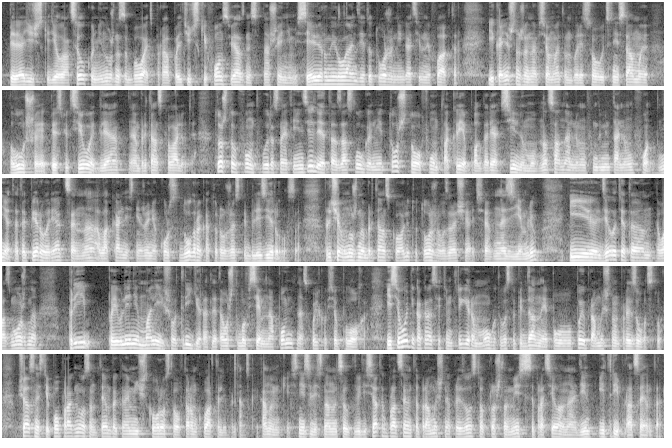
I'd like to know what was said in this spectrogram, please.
периодически делаю отсылку, не нужно забывать про политический фон, связанный с отношениями Северной Ирландии, это тоже негативный фактор. И, конечно же, на всем этом вырисовываются не самые лучшие перспективы для э, британской валюты. То, что фунт вырос на этой неделе, это заслуга не то, что фунт окреп благодаря сильному национальному фундаментальному фонду. Нет, это первая реакция на локальное снижение курса доллара, который уже стабилизировался. Причем нужно британскую валюту тоже возвращать э, на землю. И делать это возможно при появлением малейшего триггера для того, чтобы всем напомнить, насколько все плохо. И сегодня как раз этим триггером могут выступить данные по ВВП и промышленному производству. В частности, по прогнозам, темпы экономического роста во втором квартале британской экономики снизились на 0,2%, промышленное производство в прошлом месяце просело на 1,3%.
